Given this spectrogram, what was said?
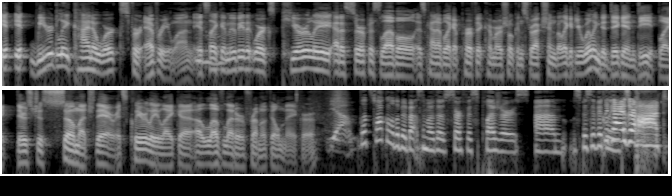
it it weirdly kind of works for everyone. It's like a movie that works purely at a surface level as kind of like a perfect commercial construction, but like if you're willing to dig in deep, like there's just so much there. It's clearly like a, a love letter from a filmmaker. yeah Let's talk a little bit about some of those surface pleasures. Um, specifically, the guys are hot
